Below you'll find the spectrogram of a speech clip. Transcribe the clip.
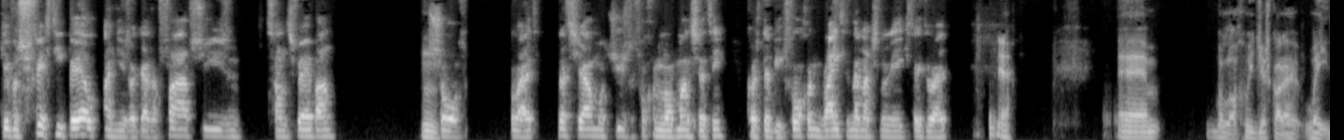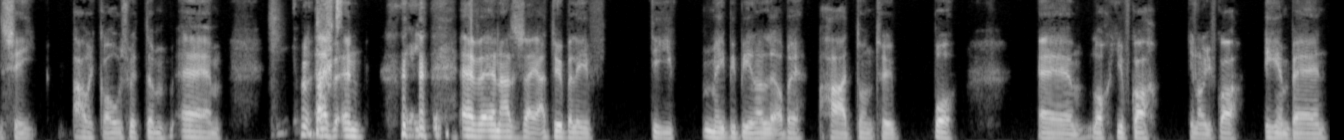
Give us 50 bill, and you'll get a five season transfer ban. Mm. Short. Right. Let's see how much you fucking love Man City because they'll be fucking right in the National League straight away. Yeah. Um. Well, look, we just gotta wait and see how it goes with them. Um. Everton. Everton, as I say, I do believe the maybe being a little bit hard done to. But um, look, you've got you know you've got Ian Byrne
